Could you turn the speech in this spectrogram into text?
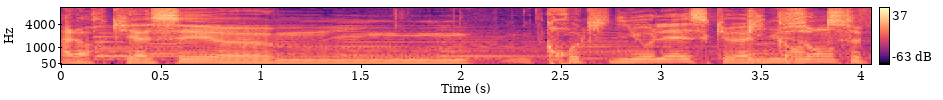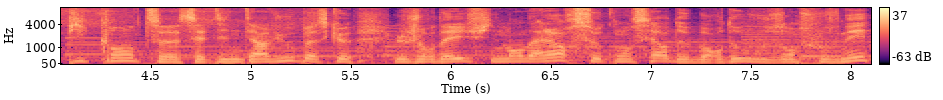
alors qui est assez euh, croquignolesque, Piquante. amusante, piquante euh, cette interview, parce que le jour d'Aïf, il demande alors ce concert de Bordeaux, vous vous en souvenez?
